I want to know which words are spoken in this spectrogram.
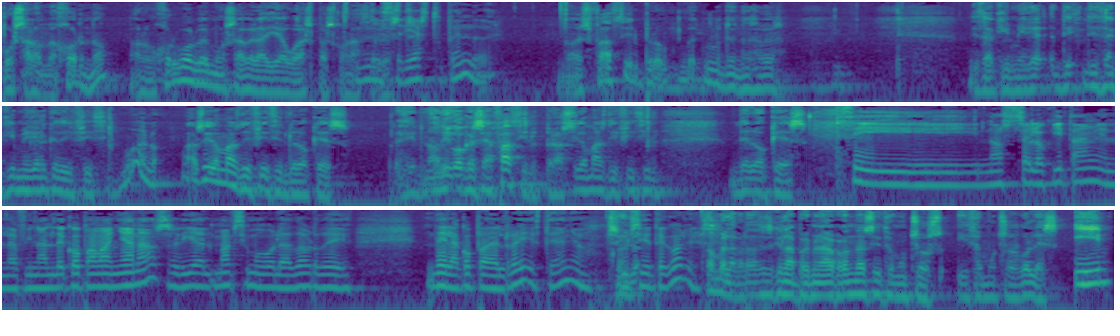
Pues a lo mejor, ¿no? A lo mejor volvemos a ver ahí a Guaspas con la Celeste. Sería estupendo, ¿eh? No es fácil, pero ¿cómo tienes a ver? Dice aquí, Miguel, di- dice aquí Miguel que difícil. Bueno, ha sido más difícil de lo que es. Es decir, no digo que sea fácil, pero ha sido más difícil de lo que es. Si no se lo quitan en la final de Copa mañana, sería el máximo goleador de, de la Copa del Rey este año, Sí, con siete goles. Hombre, la verdad es que en la primera ronda se hizo muchos, hizo muchos goles. Y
